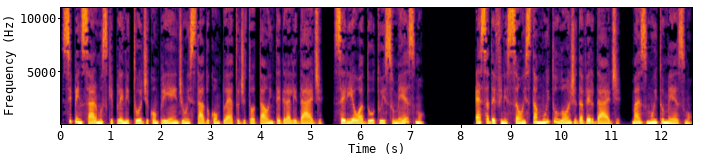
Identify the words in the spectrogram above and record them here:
Se pensarmos que plenitude compreende um estado completo de total integralidade, seria o adulto isso mesmo? Essa definição está muito longe da verdade, mas muito mesmo.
